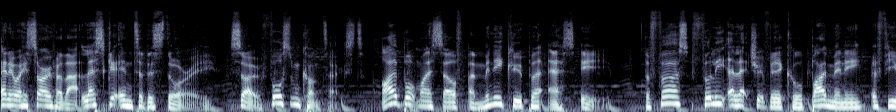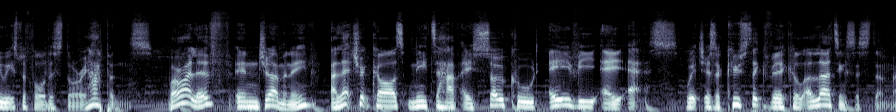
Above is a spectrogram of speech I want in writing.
Anyway, sorry for that. Let's get into this story. So, for some context, I bought myself a Mini Cooper SE the first fully electric vehicle by Mini a few weeks before this story happens. Where I live, in Germany, electric cars need to have a so called AVAS, which is Acoustic Vehicle Alerting System,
